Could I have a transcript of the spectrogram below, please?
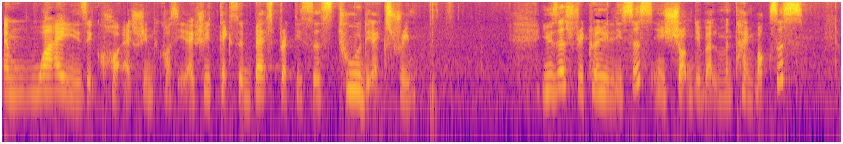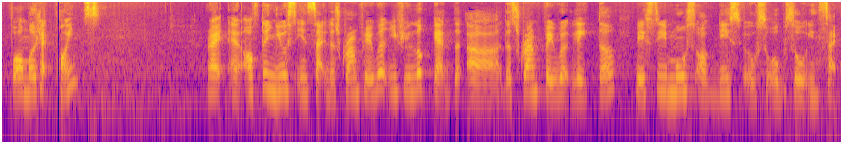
And why is it called extreme? Because it actually takes the best practices to the extreme uses frequent releases in short development time boxes, formal checkpoints, right? And often used inside the Scrum framework. If you look at the, uh, the Scrum framework later, basically most of these also also inside.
